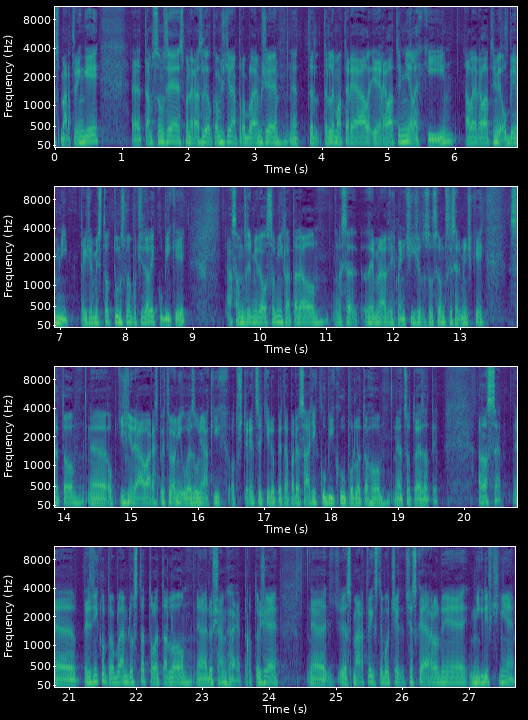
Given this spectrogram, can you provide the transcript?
Smartwingy. Tam samozřejmě jsme narazili okamžitě na problém, že tenhle materiál je relativně lehký, ale relativně objemný. Takže místo tun jsme počítali kubíky a samozřejmě do osobních letadel, se, zejména do těch menších, že to jsou 737, se to e, obtížně dává, respektive oni uvezou nějakých od 40 do 55 kubíků podle toho, e, co to je za typ. A zase, e, teď vznikl problém dostat to letadlo do Šanghaje, protože Smartwings nebo České aerolinie nikdy v Číně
